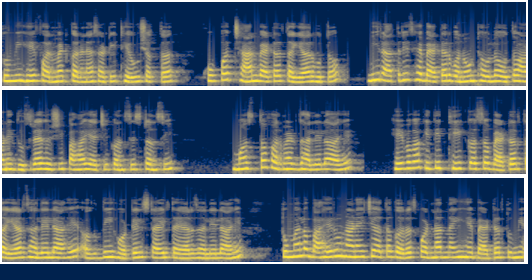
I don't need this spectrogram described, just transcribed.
तुम्ही हे फॉर्मॅट करण्यासाठी ठेवू शकतात. खूपच छान बॅटर तयार होतं. मी रात्रीच हे बॅटर बनवून ठेवलं होतं आणि दुसऱ्या दिवशी पहा याची कन्सिस्टन्सी मस्त फर्मॅट झालेलं आहे. हे बघा किती थिक असं बॅटर तयार झालेलं आहे. अगदी हॉटेल स्टाईल तयार झालेलं आहे. तुम्हाला बाहेरून आणायची आता गरज पडणार नाही हे बॅटर तुम्ही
